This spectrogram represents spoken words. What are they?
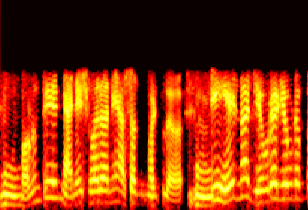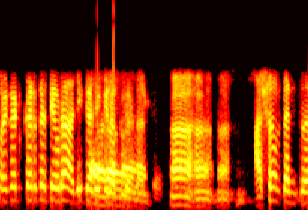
म्हणून ते ज्ञानेश्वराने असं म्हटलं. की हे ना जेवढं जेवढं प्रकट करतं तेवढं अधिक अधिक लपलं जातं हा हा हा असं त्यांचं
